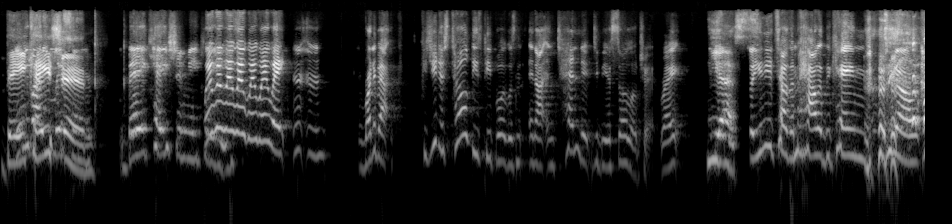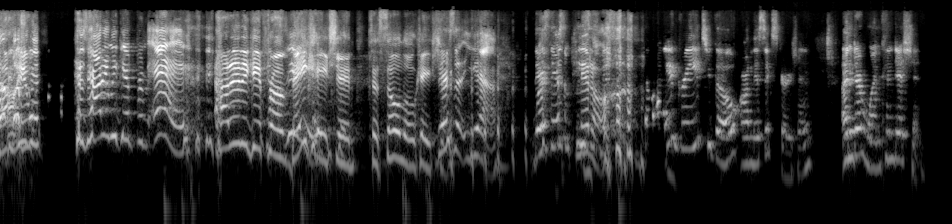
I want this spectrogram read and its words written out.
Vacation. Vacation me, please. Wait, wait, wait, wait, wait, wait, wait. Mm-mm. Run it back. Because you just told these people it was not intended to be a solo trip, right? Yes. So you need to tell them how it became, you know, how it because how did we get from A? How did it get from vacation to solo location? There's a yeah. There's there's some middle. so I agreed to go on this excursion under one condition.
